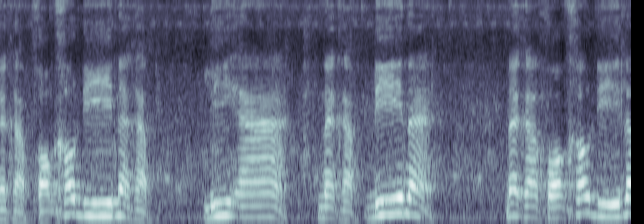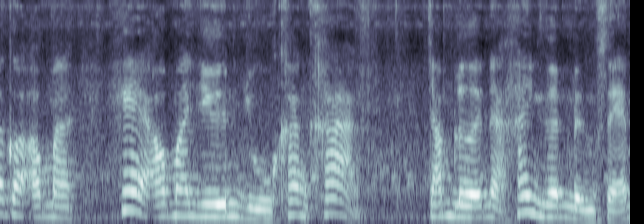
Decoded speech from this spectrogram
นะครับของเขาดีนะครับลีอานะครับดีนะนะครับของเขาดีแล้วก็เอามาแค่เอามายืนอยู่ข้างๆจำเลยเนี่ยให้เงินหนึ่งแสน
